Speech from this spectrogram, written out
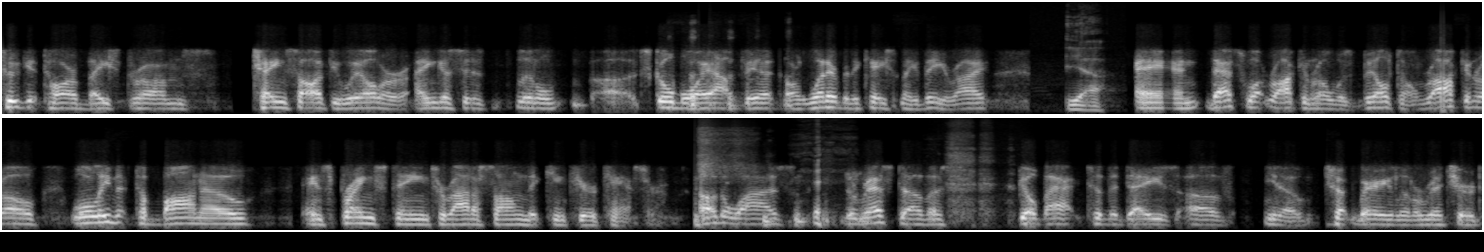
two guitar, bass, drums, chainsaw, if you will, or Angus's little uh, schoolboy outfit, or whatever the case may be, right? Yeah. And that's what rock and roll was built on. Rock and roll, we'll leave it to Bono and Springsteen to write a song that can cure cancer. Otherwise, the rest of us go back to the days of, you know, Chuck Berry, Little Richard,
